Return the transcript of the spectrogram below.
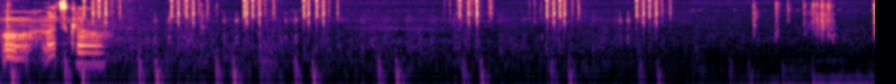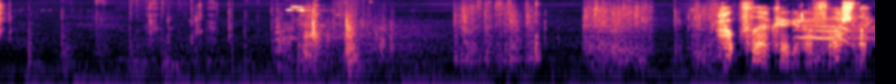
Oh, let's go. Could get a flashlight.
